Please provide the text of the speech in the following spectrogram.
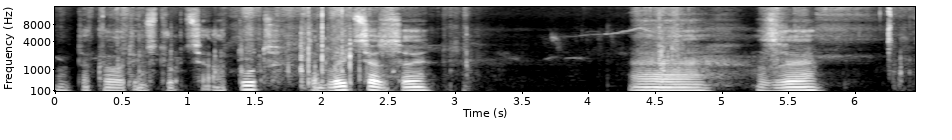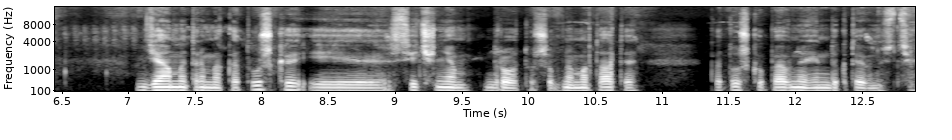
Ось така от інструкція. А тут таблиця з, е, з діаметрами катушки і січенням дроту, щоб намотати катушку певної індуктивності.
